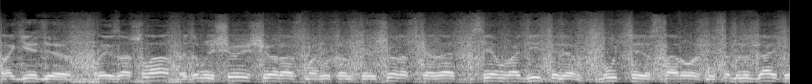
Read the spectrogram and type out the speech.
Трагедия произошла, поэтому еще еще раз могу только еще раз сказать всем водителям, будьте осторожны, соблюдайте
